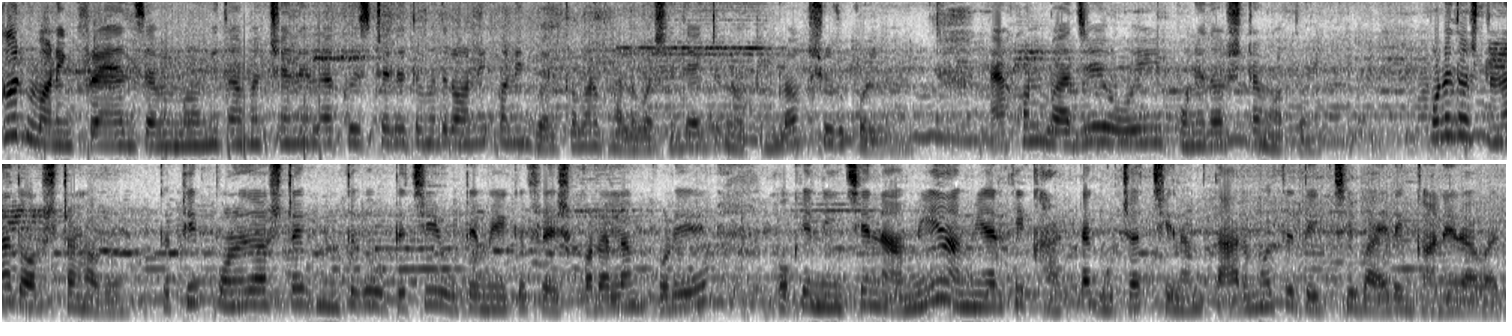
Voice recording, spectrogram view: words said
গুড মর্নিং ফ্রেন্ডস আমি মৌমিতা। আমার চ্যানেল ক্রিস্টালে তোমাদের অনেক অনেক ওয়েলকাম আর ভালোবাসা দিয়ে একটা নতুন ব্লগ শুরু করলাম। এখন বাজে ওই পৌনে দশটা মতন পৌনে দশটা না, দশটা হবে। তো ঠিক পৌনে দশটায় ঘুম থেকে উঠেছি, উঠে মেয়েকে ফ্রেশ করালাম করে ওকে নিচে নামিয়ে আমি আর কি খাটটা গুছাচ্ছিলাম। তার মধ্যে দেখছি বাইরে গানের আওয়াজ।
